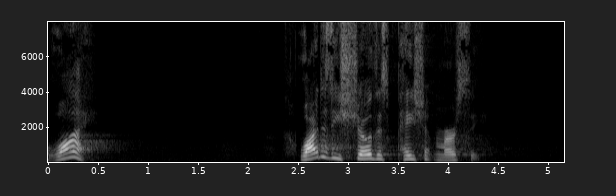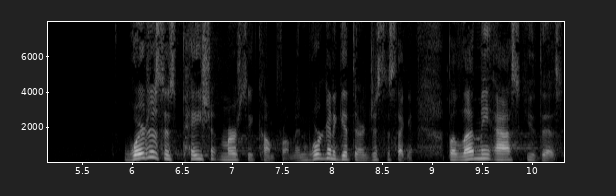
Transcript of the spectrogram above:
Why? Why does he show this patient mercy? Where does this patient mercy come from? And we're going to get there in just a second. But let me ask you this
